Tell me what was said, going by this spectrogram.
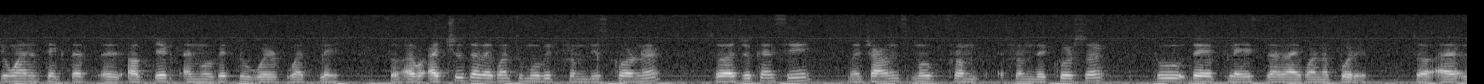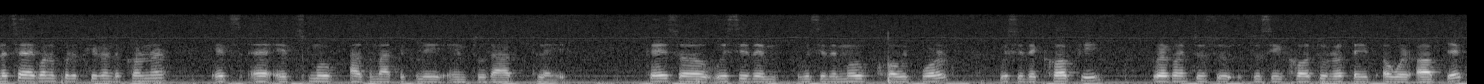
you want to take that uh, object and move it to where what place. So I, I choose that I want to move it from this corner. So as you can see my drawings move from from the cursor to the place that I want to put it. So uh, let's say I want to put it here in the corner. It's uh, it's moved automatically into that place. Okay so we see the we see the move how it works. We see the copy we're going to to see how to rotate our object.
